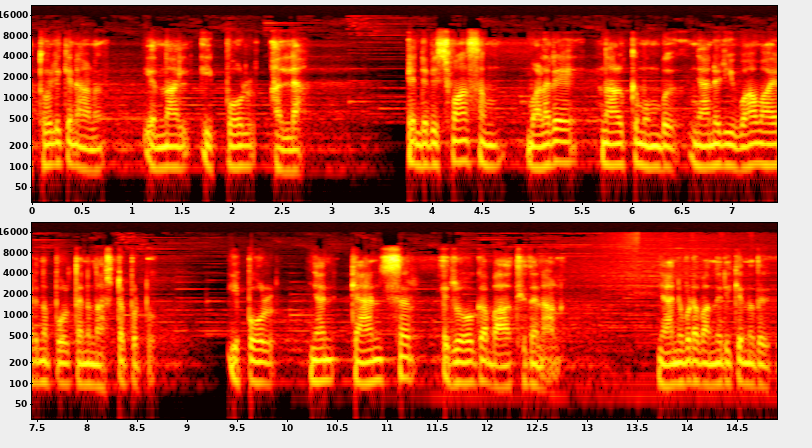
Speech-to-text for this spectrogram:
കത്തോലിക്കനാണ് എന്നാൽ ഇപ്പോൾ അല്ല. എന്റെ വിശ്വാസം വളരെ നാൾക്ക് മുമ്പ് ഞാനൊരു യുവാവായിരുന്നപ്പോൾ തന്നെ നഷ്ടപ്പെട്ടു. ഇപ്പോൾ ഞാൻ ക്യാൻസർ രോഗബാധിതനാണ്. ഞാനിവിടെ വന്നിരിക്കുന്നത്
